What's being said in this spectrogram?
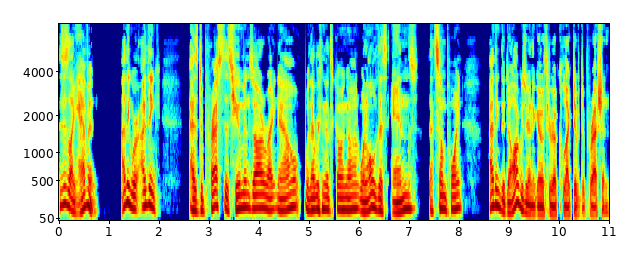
This is like heaven. I think we're. I think as depressed as humans are right now with everything that's going on, when all of this ends at some point, I think the dogs are going to go through a collective depression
